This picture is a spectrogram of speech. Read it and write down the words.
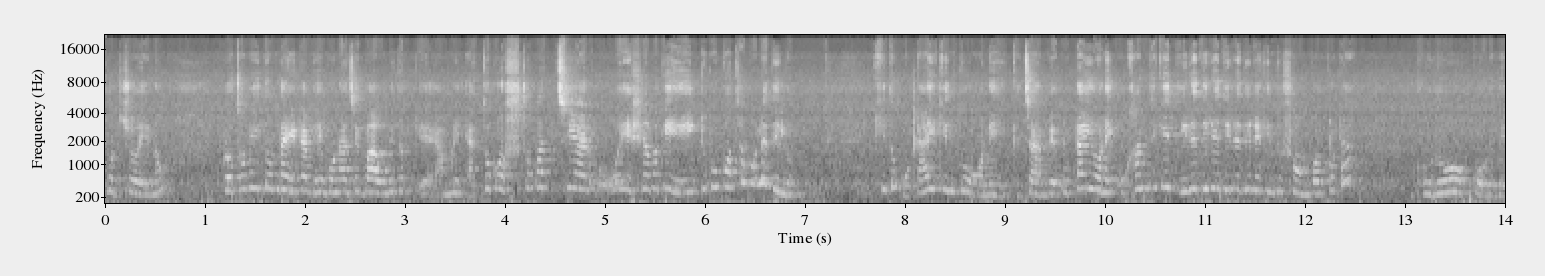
ধৈর্য এনো। প্রথমেই তোমরা এটা ভেবো না যে, বা, উনি তো আমি এত কষ্ট পাচ্ছি আর ও এসে আমাকে এইটুকু কথা বলে দিল। কিন্তু ওটাই কিন্তু অনেক, জানবে, ওটাই অনেক। ওখান থেকে ধীরে ধীরে ধীরে ধীরে কিন্তু সম্পর্কটা গ্রো করবে।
